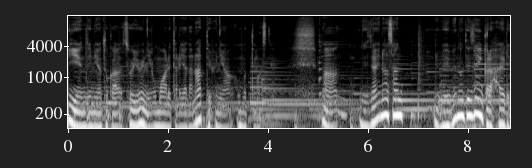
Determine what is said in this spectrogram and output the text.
いいエンジニアとかそういうふうに思われたら嫌だなっていうふうには思ってますね。まあデザイナーさんウェブのデザインから入る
